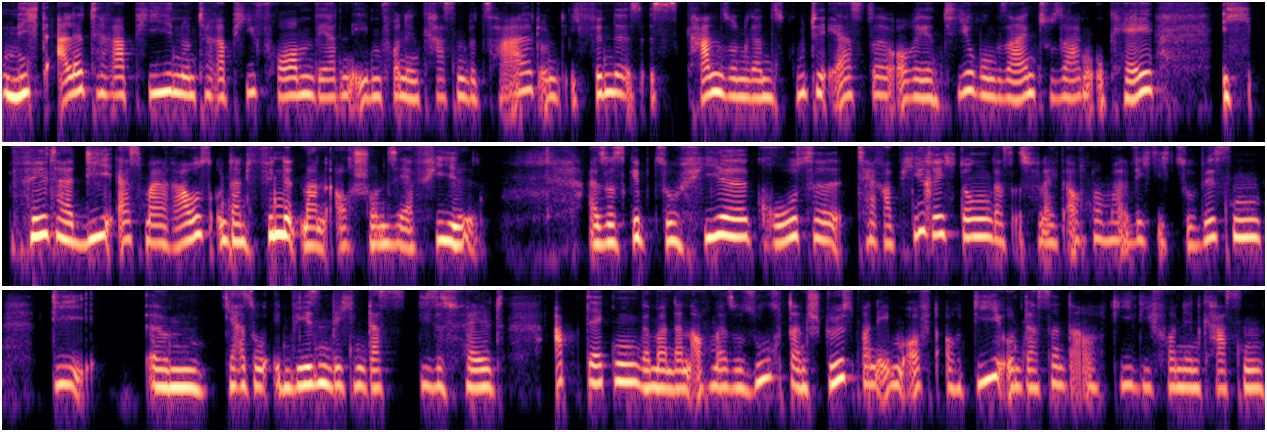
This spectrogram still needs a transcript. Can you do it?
nicht alle Therapien und Therapieformen werden eben von den Kassen bezahlt. Und ich finde, es, es kann so eine ganz gute erste Orientierung sein, zu sagen, okay, ich filter die erstmal raus und dann findet man auch schon sehr viel. Also es gibt so vier große Therapierichtungen, das ist vielleicht auch nochmal wichtig zu wissen, die ähm, ja so im Wesentlichen das, dieses Feld abdecken. Wenn man dann auch mal so sucht, dann stößt man eben oft auch die und das sind auch die, die von den Kassen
